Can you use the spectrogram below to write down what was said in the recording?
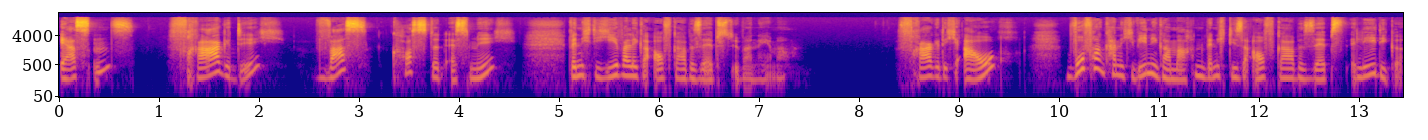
Erstens, frage dich, was kostet es mich, wenn ich die jeweilige Aufgabe selbst übernehme? Frage dich auch, wovon kann ich weniger machen, wenn ich diese Aufgabe selbst erledige?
